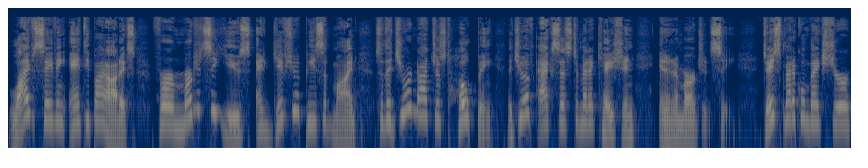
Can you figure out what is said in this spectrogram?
life saving antibiotics for emergency use and gives you a peace of mind so that you're not just hoping that you have access to medication in an emergency. Jase Medical makes sure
